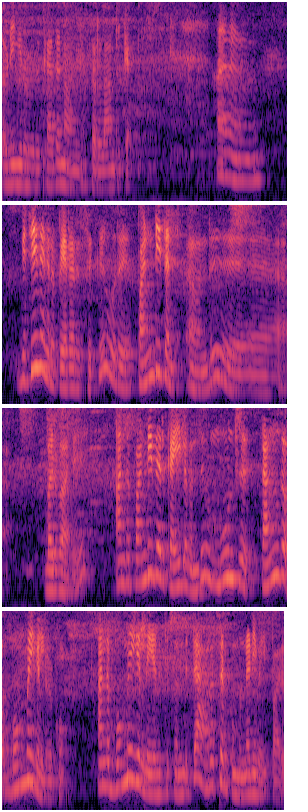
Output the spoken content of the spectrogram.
அப்படிங்கிற ஒரு கதை நான் உங்களுக்கு சொல்லலான் இருக்கேன். விஜயநகர பேரரசுக்கு ஒரு பண்டிதன் வந்து வருவார். அந்த பண்டிதர் கையில் வந்து மூன்று தங்க பொம்மைகள் இருக்கும். அந்த பொம்மைகளில் எடுத்துகிட்டு வந்துட்டு அரசருக்கு முன்னாடி வைப்பார்.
